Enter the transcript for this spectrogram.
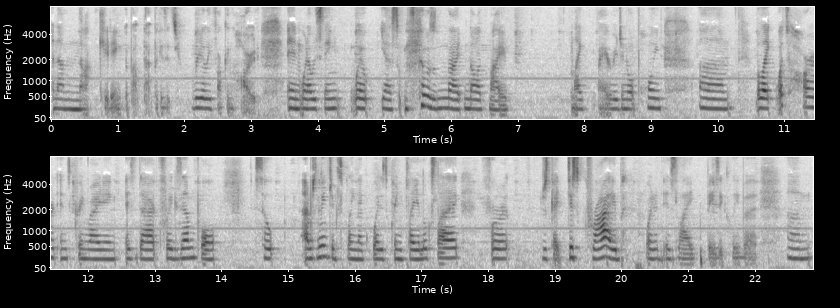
and I'm not kidding about that because it's really fucking hard. And what I was saying, well, yes, that was not not my like my original point. Um, but like, what's hard in screenwriting is that, for example, so I'm just going to explain like what a screenplay looks like for just like describe what it is like basically, but um,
